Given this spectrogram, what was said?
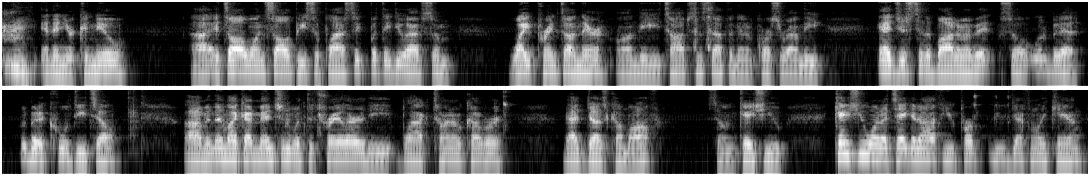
and then your canoe, uh, it's all one solid piece of plastic, but they do have some white print on there on the tops and stuff, and then of course around the edges to the bottom of it. So a little bit of a little bit of cool detail. Um, and then, like I mentioned with the trailer, the black tonneau cover that does come off. So in case you, in case you want to take it off, you you definitely can.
